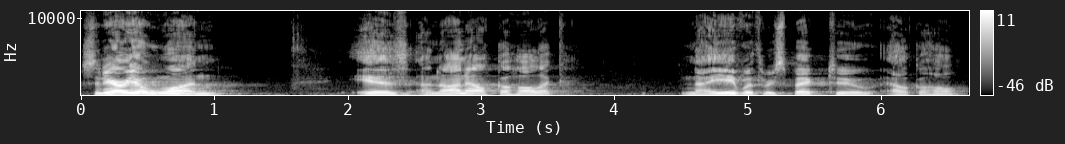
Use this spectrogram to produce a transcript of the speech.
Scenario one is a non-alcoholic, naive with respect to alcohol,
